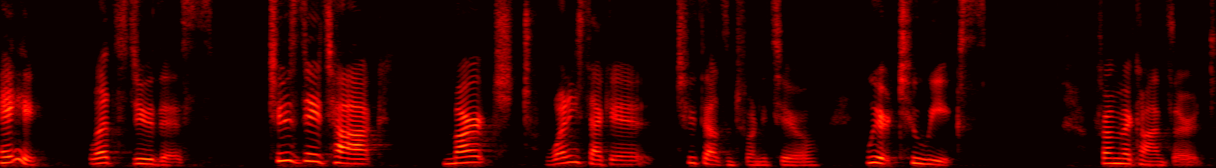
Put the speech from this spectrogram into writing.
Hey, let's do this. Tuesday Talk, March 22nd, 2022. We are two weeks from the concert.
